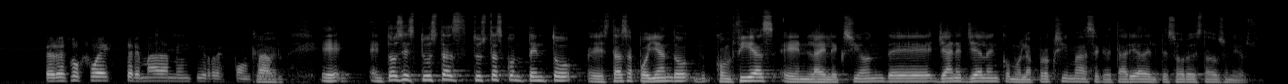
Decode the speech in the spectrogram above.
Pero eso fue extremadamente irresponsable. Eh, entonces, ¿tú estás, tú estás contento, estás apoyando, confías en la elección de Janet Yellen como la próxima secretaria del Tesoro de Estados Unidos?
